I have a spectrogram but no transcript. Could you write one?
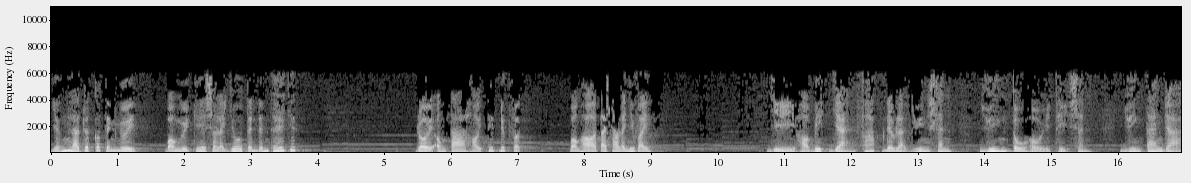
vẫn là rất có tình người, bọn người kia sao lại vô tình đến thế chứ? Rồi ông ta hỏi tiếp Đức Phật, bọn họ tại sao lại như vậy? Vì họ biết dạng Pháp đều là duyên sanh, duyên tụ hội thì sanh, duyên tan rã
